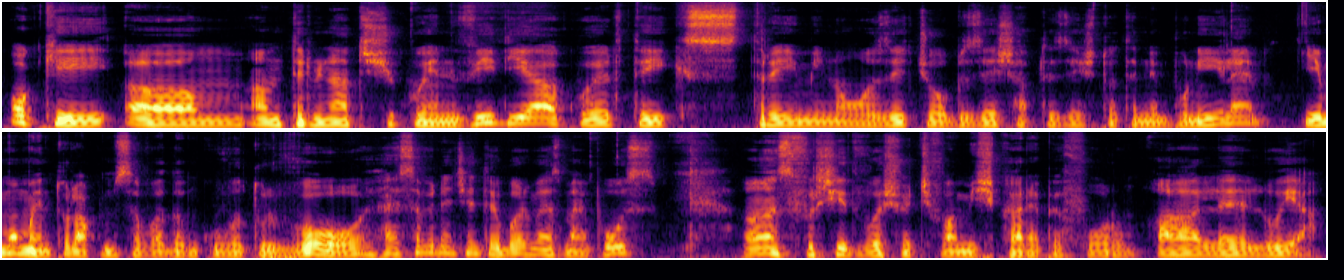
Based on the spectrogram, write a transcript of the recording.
Ok, um, am terminat și cu Nvidia, cu RTX 3090, 80, 70, toate nebunile. E momentul acum să vă dăm cuvântul vouă. Hai să vedem ce întrebări mi-ați mai pus. În sfârșit văd și eu ceva mișcare pe forum. Aleluia!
